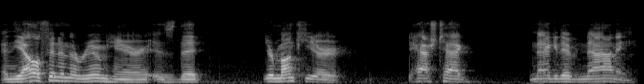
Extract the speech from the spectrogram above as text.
And the elephant in the room here is that your monkey or hashtag negative Nani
